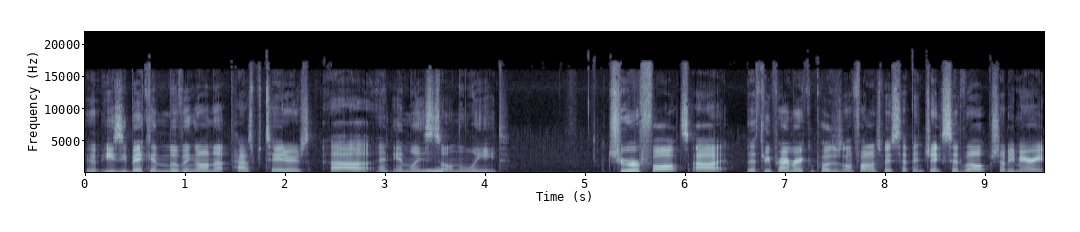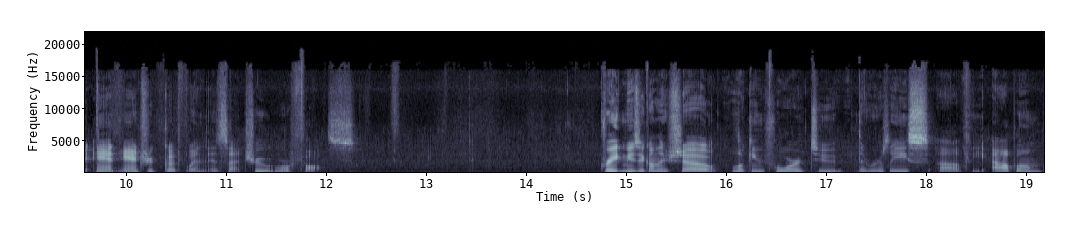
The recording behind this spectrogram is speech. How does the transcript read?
Easy Bacon moving on up past potatoes, uh, and Emily's still in the lead. True or false? Uh, the three primary composers on Final Space have been Jake Sidwell, Shelby Merry, and Andrew Goodwin. Is that true or false? Great music on the show. Looking forward to the release of the album.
